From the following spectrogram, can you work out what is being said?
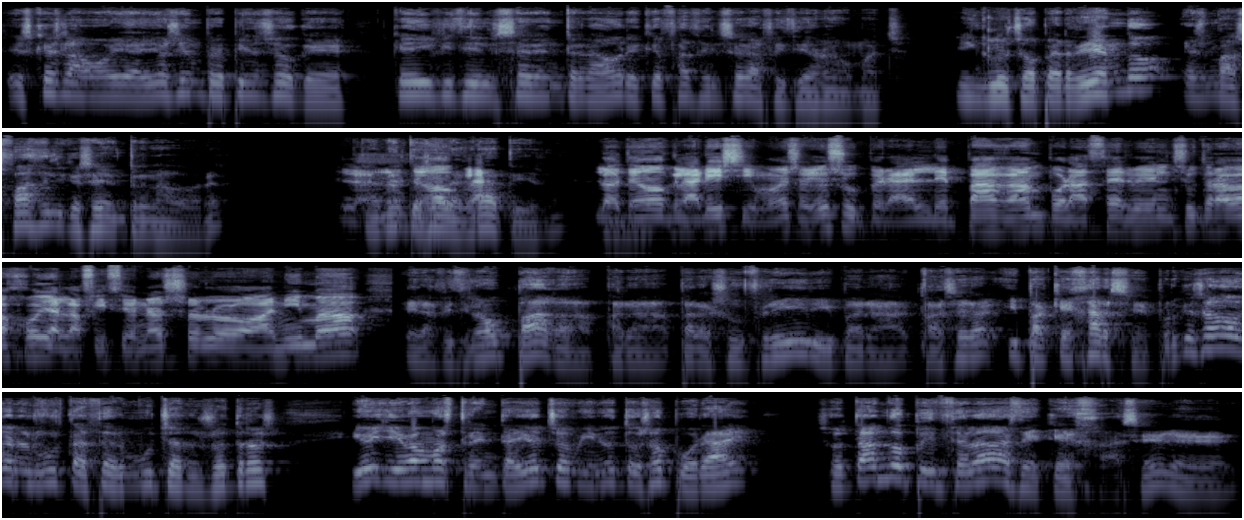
es que es la movida. Yo siempre pienso que qué difícil ser entrenador y qué fácil ser aficionado, macho. Incluso perdiendo es más fácil que ser entrenador, ¿eh? Lo- tengo sale claro. gratis, ¿no? Lo tengo clarísimo, eso yo supera. A él le pagan por hacer bien su trabajo y al aficionado solo lo anima. El aficionado paga para, para sufrir y para, para ser- y para quejarse, porque es algo que nos gusta hacer mucho a nosotros. Y hoy llevamos 38 minutos o por ahí soltando pinceladas de quejas, ¿eh?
